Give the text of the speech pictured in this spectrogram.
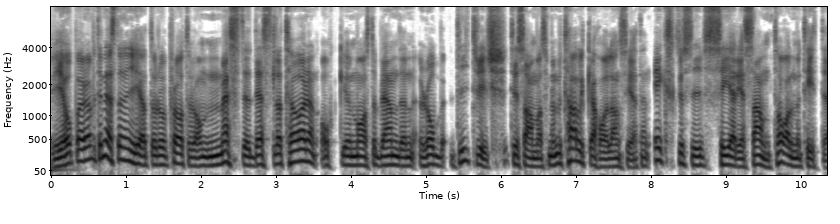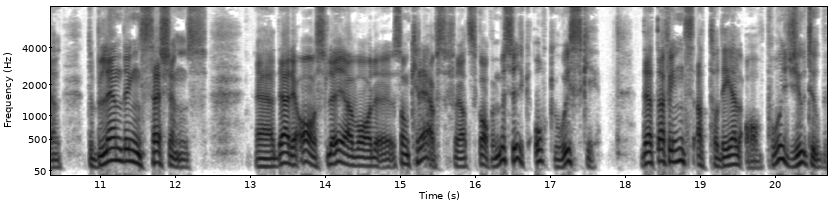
Vi hoppar över till nästa nyhet och då pratar vi om mästerdestillatören och masterblenden Rob Dietrich tillsammans med Metallica har lanserat en exklusiv serie samtal med titeln The Blending Sessions. eh, Där det avslöjar vad eh, som krävs för att skapa musik och whisky. Detta finns att ta del av på Youtube.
